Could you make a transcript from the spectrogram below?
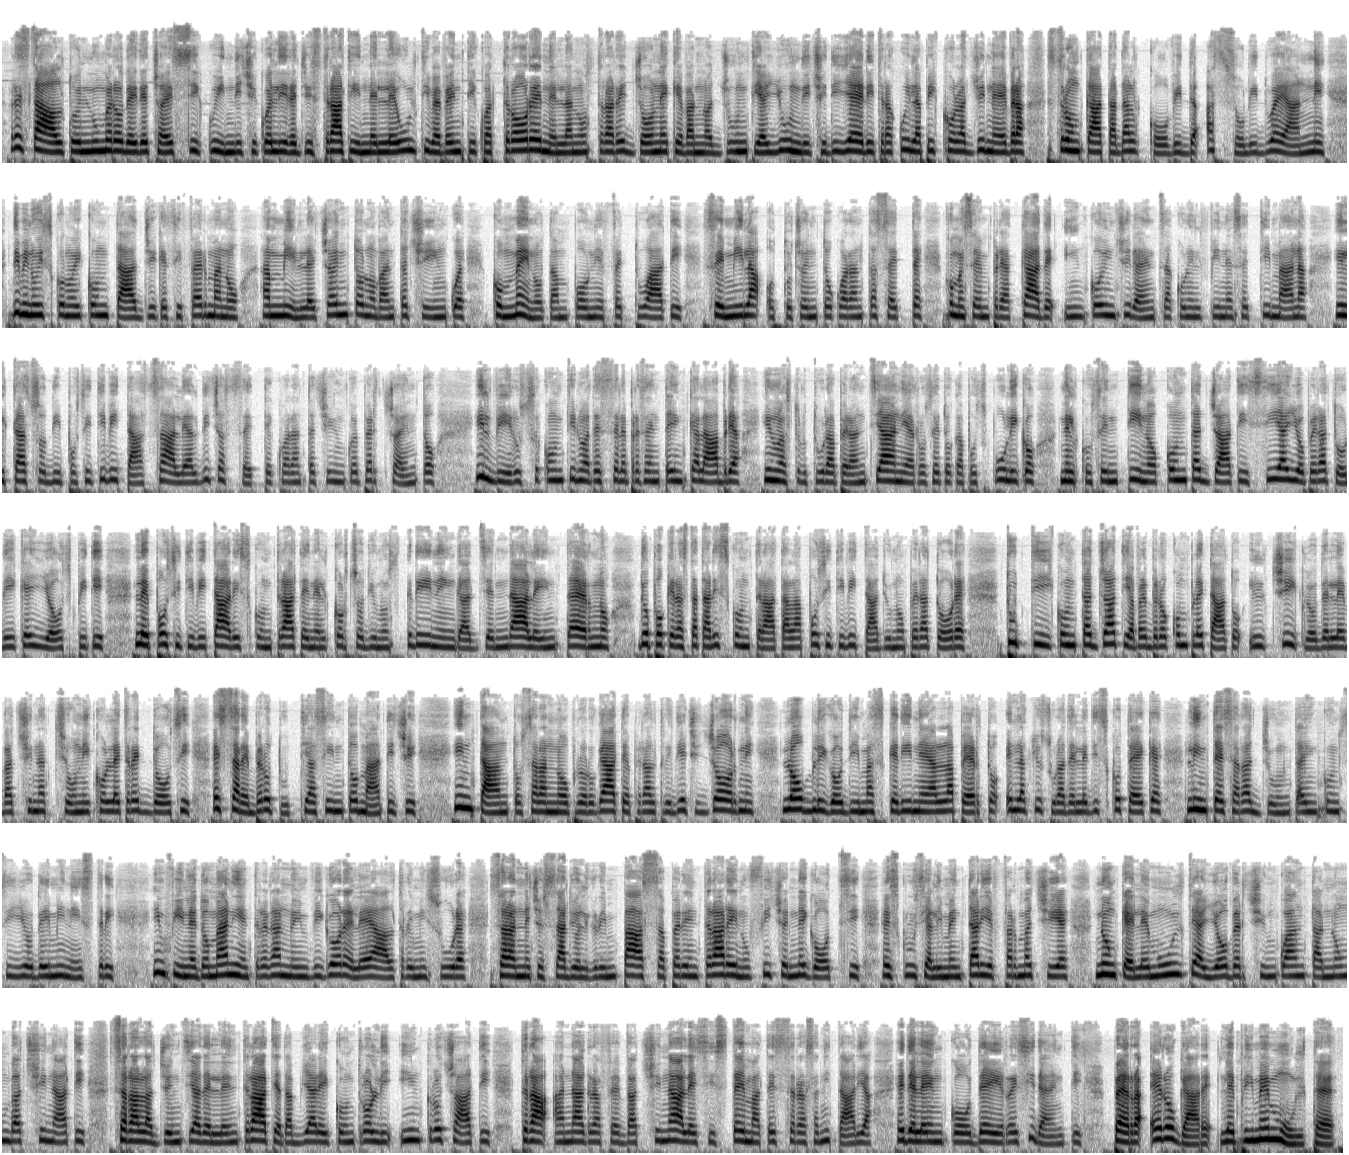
Resta alto il numero dei decessi, 15 quelli registrati nelle ultime 24 ore nella nostra regione che vanno aggiunti agli 11 di ieri, tra cui la piccola Ginevra stroncata dal Covid a soli due anni. Diminuiscono i contagi che si fermano a 1195 con meno tamponi effettuati, 6847, come sempre accade in coincidenza con il fine settimana. Il tasso di positività sale al 17,45 45%. Il virus continua ad essere presente in Calabria, in una struttura per anziani a Roseto Capospulico, nel Cosentino, contagiati sia gli operatori che gli ospiti. Le positività riscontrate nel corso di uno screening aziendale interno dopo che era stata riscontrata la positività di un operatore. Tutti i contagiati avrebbero completato il ciclo delle vaccinazioni con le tre dosi e sarebbero tutti asintomatici. Intanto saranno prorogate per altri dieci giorni l'obbligo di mascherine all'aperto e la chiusura delle discoteche, l'intesa raggiunta in Consiglio dei Ministri. Infine domani entreranno in vigore le altre misure. Sarà necessario il Green Pass per entrare in uffici e negozi, esclusi alimentari e farmacie, nonché le multe agli over 50 non vaccinati. Sarà l'Agenzia delle Entrate ad avviare i controlli incrociati tra anagrafe vaccinale, sistema tessera sanitaria ed elenco dei residenti per erogare le prime multe.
